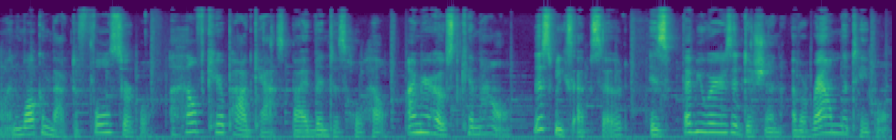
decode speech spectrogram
and welcome back to Full Circle, a healthcare podcast by Eventus Whole Health. I'm your host, Kim Howell. This week's episode is February's edition of Around the Table,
